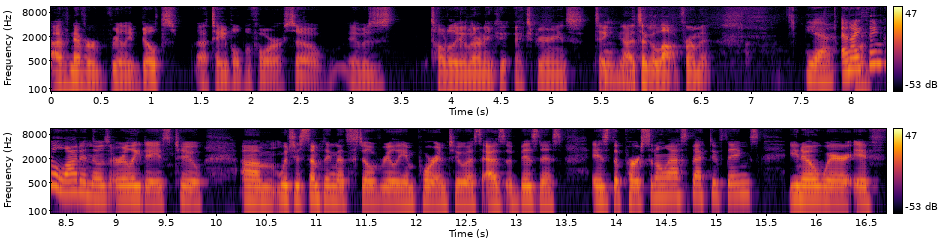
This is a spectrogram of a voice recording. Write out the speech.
I've never really built a table before, so it was totally a learning experience. Take Mhm. I took a lot from it. Yeah. And I Um, think a lot in those early days too, um, which is something that's still really important to us as a business, is the personal aspect of things. You know, where if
